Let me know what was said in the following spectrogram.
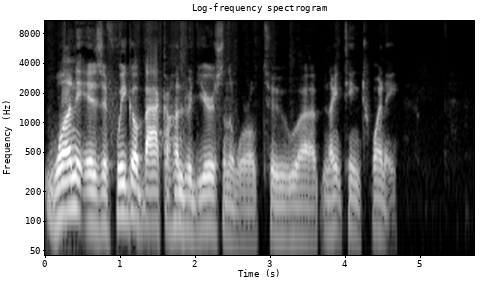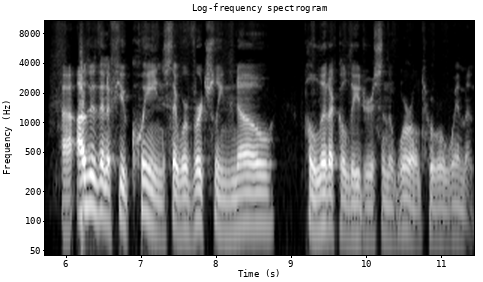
One is if we go back 100 years in the world to uh, 1920, uh, other than a few queens, there were virtually no political leaders in the world who were women.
